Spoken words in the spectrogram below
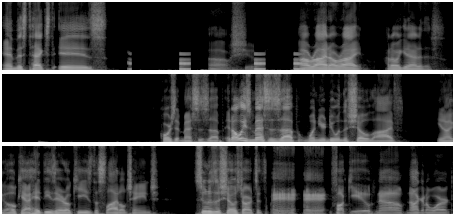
And this text is Oh shoot. All right, all right. How do I get out of this? Of course it messes up. It always messes up when you're doing the show live. You know, I go, okay, I hit these arrow keys, the slide will change. As soon as the show starts, it's fuck you. No, not gonna work.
